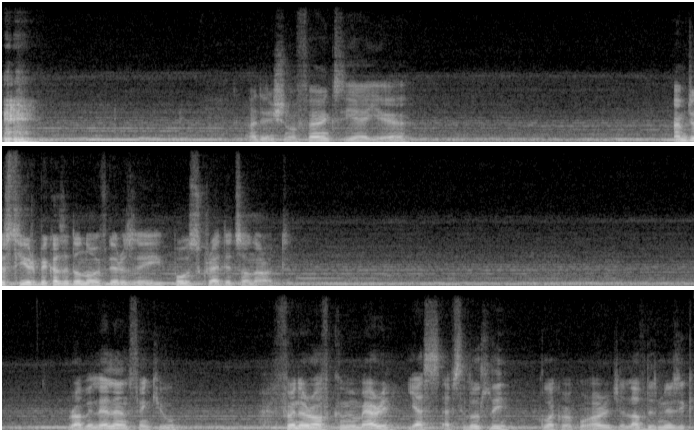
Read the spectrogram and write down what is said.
Additional thanks, yeah, yeah. I'm just here because I don't know if there's a post credits or not. Robin Leland, thank you. Funeral of Queen Mary, yes, absolutely. Clockwork Orange, I love this music.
